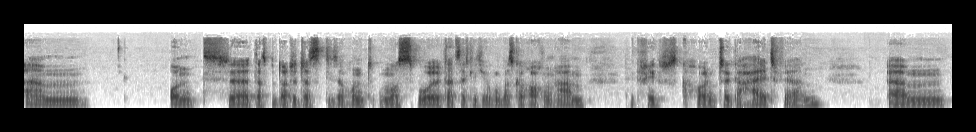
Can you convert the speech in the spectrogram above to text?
Ähm, und äh, das bedeutet, dass dieser Hund muss wohl tatsächlich irgendwas gerochen haben. Der Krebs konnte geheilt werden ähm,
